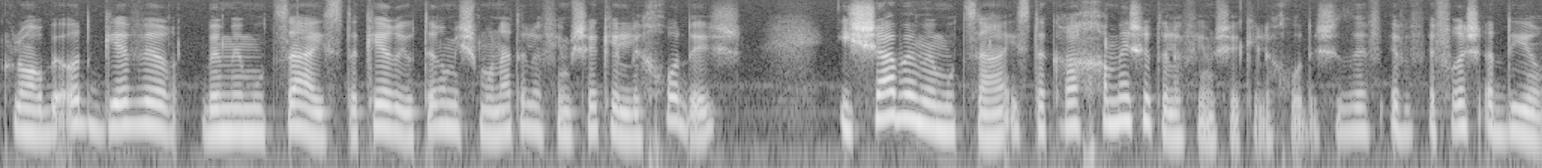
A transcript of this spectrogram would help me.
כלומר, בעוד גבר בממוצע השתכר יותר מ-8,000 שקל לחודש, אישה בממוצע השתכרה 5,000 שקל לחודש, שזה הפרש אדיר.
